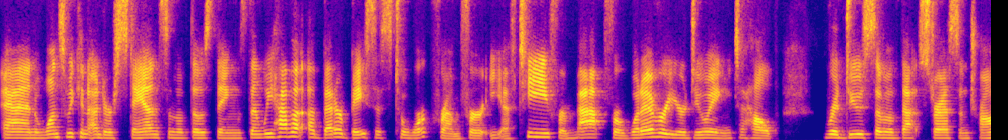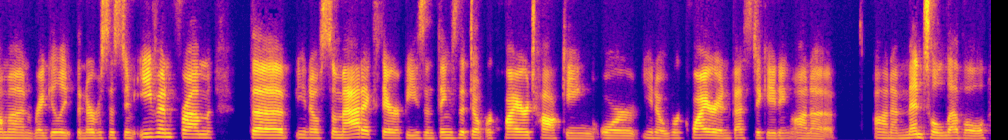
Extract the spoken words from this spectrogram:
And once we can understand some of those things, then we have a, a better basis to work from for EFT, for MAP, for whatever you're doing to help reduce some of that stress and trauma and regulate the nervous system even from the you know somatic therapies and things that don't require talking or you know require investigating on a on a mental level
